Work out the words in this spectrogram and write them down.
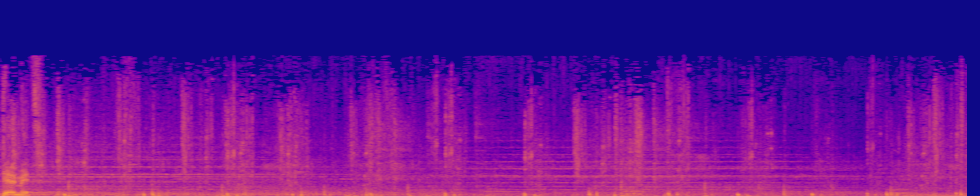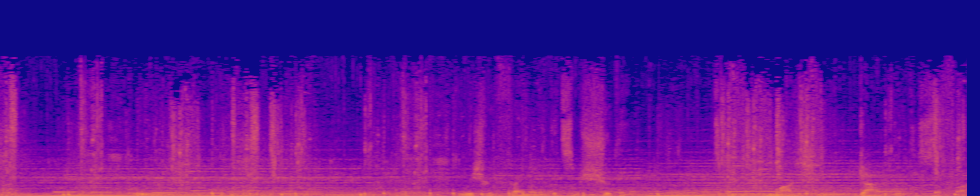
Damn it! Finally did some shooting. Much guard duty so far.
